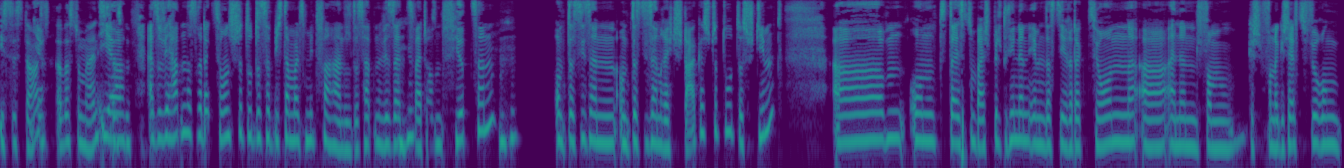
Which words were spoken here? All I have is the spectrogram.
Ist es das, ja. was du meinst? Ja, also, also wir hatten das Redaktionsstatut, das habe ich damals mitverhandelt. Das hatten wir seit mhm. 2014. Mhm. Und das ist ein, und das ist ein recht starkes Statut, das stimmt. Ähm, und da ist zum Beispiel drinnen eben, dass die Redaktion äh, einen vom, von der Geschäftsführung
